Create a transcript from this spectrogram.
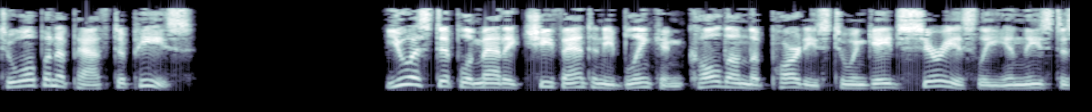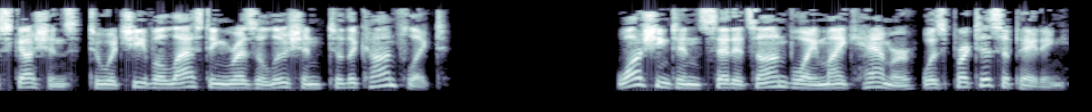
to open a path to peace. U.S. diplomatic chief Antony Blinken called on the parties to engage seriously in these discussions to achieve a lasting resolution to the conflict. Washington said its envoy Mike Hammer was participating.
